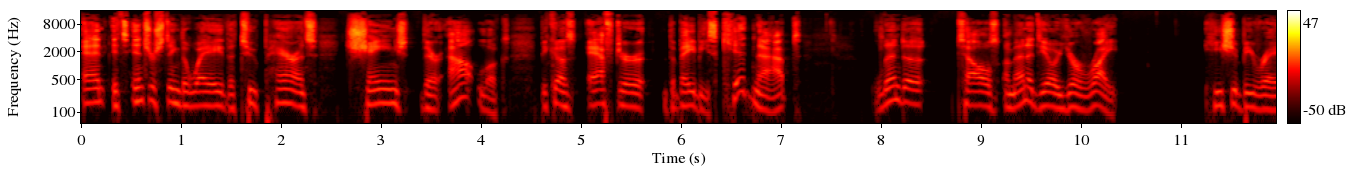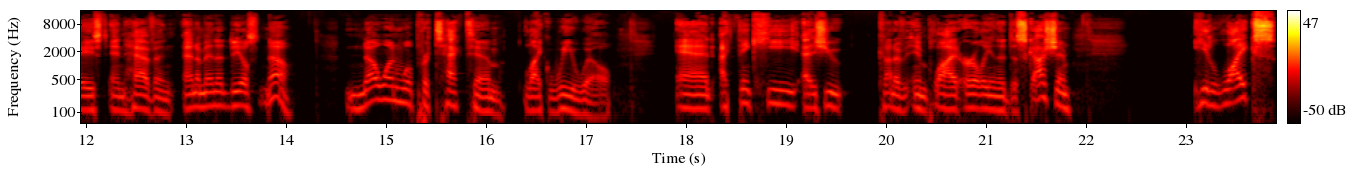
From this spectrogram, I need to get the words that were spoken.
And it's interesting the way the two parents change their outlooks because after the baby's kidnapped, Linda tells Amenadiel, "You're right. He should be raised in heaven." And Amenadiel's, "No, no one will protect him like we will." And I think he, as you kind of implied early in the discussion, he likes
